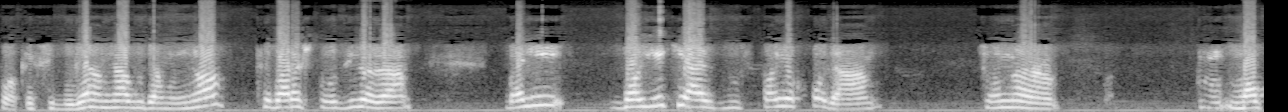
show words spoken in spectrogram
با کسی بودم نبودم و اینا که براش توضیح دادم. ولی با یکی از دوستای خودم چون ما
